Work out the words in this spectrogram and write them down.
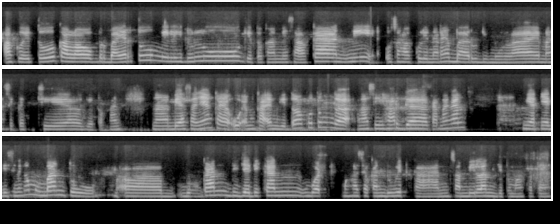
aku itu kalau berbayar tuh milih dulu gitu kan misalkan nih usaha kulinernya baru dimulai masih kecil gitu kan nah biasanya kayak UMKM gitu aku tuh nggak ngasih harga karena kan niatnya di sini kan membantu, uh, bukan dijadikan buat menghasilkan duit kan, sambilan gitu maksudnya.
